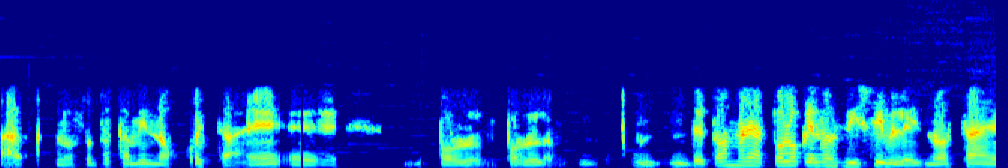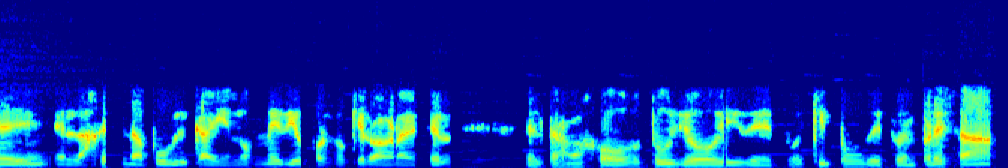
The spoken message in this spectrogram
a, nosotros también nos cuesta, ¿eh? eh por, por, de todas maneras, todo lo que no es visible y no está en, en, la agenda pública y en los medios, por eso quiero agradecer el trabajo tuyo y de tu equipo, de tu empresa,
